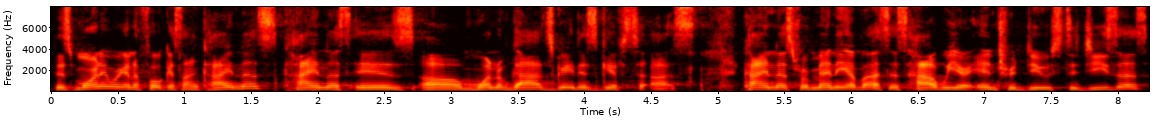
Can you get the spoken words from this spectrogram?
This morning, we're going to focus on kindness. Kindness is um, one of God's greatest gifts to us. Kindness, for many of us, is how we are introduced to Jesus.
